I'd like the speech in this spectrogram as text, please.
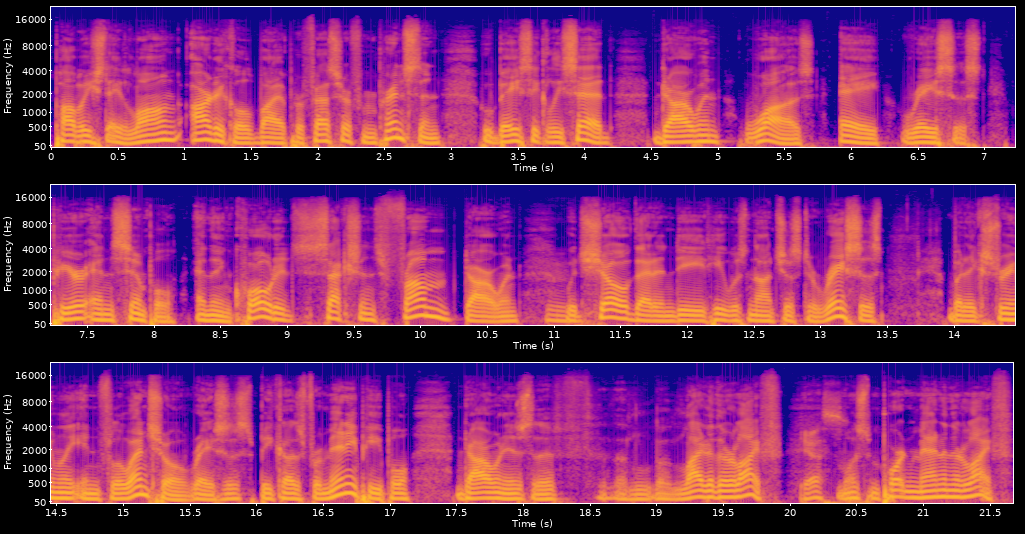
published a long article by a professor from Princeton who basically said Darwin was a racist, pure and simple, and then quoted sections from Darwin mm. which showed that indeed he was not just a racist, but extremely influential races because for many people, Darwin is the, the light of their life, Yes. most important man in their life,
